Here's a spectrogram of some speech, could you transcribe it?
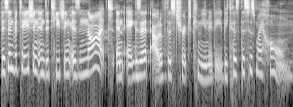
This invitation into teaching is not an exit out of this church community because this is my home.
